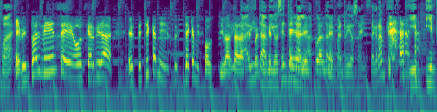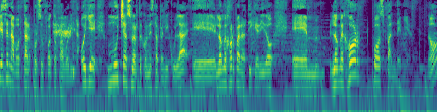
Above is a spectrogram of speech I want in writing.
Juan. Eventualmente, Oscar, mira, este, checa mis, checa mis posts y vas Ahorita, a ahorita, cuenta que amigos, entren a la cuenta de. Juan Ríos a Instagram y, y empiecen a votar por su foto favorita. Oye, mucha suerte con esta película. Eh, lo mejor para ti, querido. Eh, lo mejor post pandemia, ¿no?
